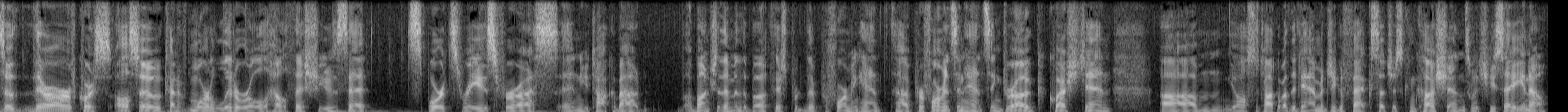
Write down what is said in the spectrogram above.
So there are, of course, also kind of more literal health issues that sports raise for us, and you talk about a bunch of them in the book. There's the performing uh, performance enhancing drug question. Um, you also talk about the damaging effects such as concussions, which you say, you know,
